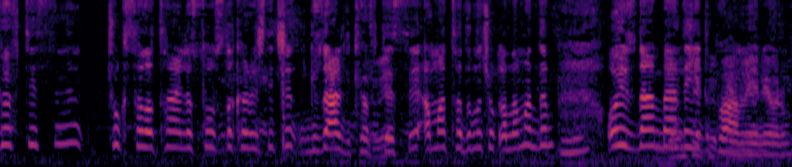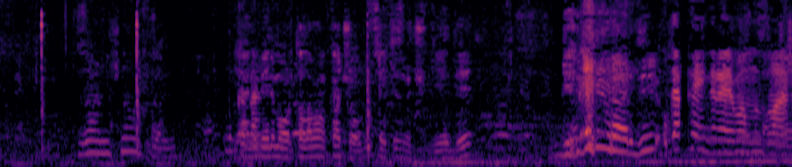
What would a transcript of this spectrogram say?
Köftesinin çok salatayla sosla karıştığı için güzeldi köftesi ama tadını çok alamadım. O yüzden ben de 7 puan veriyorum. Güzelmiş ne yapalım? Bu kadar. Yani benim ortalamam kaç oldu? 8,5, 7. 7 mi verdi? Bir de peynir elmamız var.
